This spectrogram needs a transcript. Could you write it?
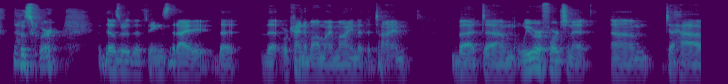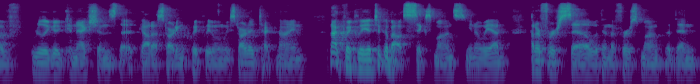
those were those were the things that I that that were kind of on my mind at the time. But um, we were fortunate um, to have really good connections that got us starting quickly when we started Tech9 not quickly. It took about six months. You know, we had had our first sale within the first month, but then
